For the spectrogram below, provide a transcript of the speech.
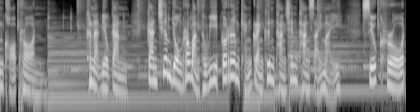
นต์ขอพร ขณะเดียวกัน การเชื่อมโยงระหว่างทวีปก็เริ่มแข็งแกร่งขึ้นทางเส้นทางสายไหม Silk Road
